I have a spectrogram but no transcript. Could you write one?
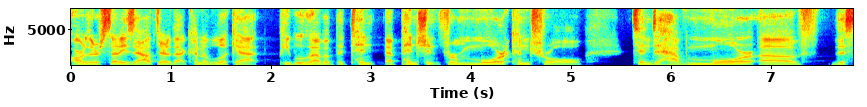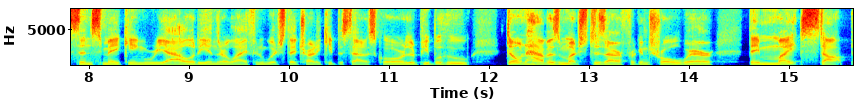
are there studies out there that kind of look at people who have a, potent, a penchant for more control tend to have more of the sense making reality in their life in which they try to keep the status quo? Or are there people who don't have as much desire for control where they might stop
